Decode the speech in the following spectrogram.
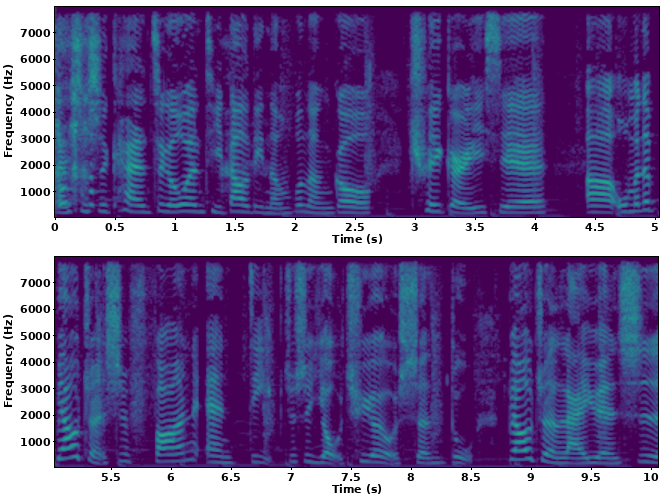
来试试看这个问题到底能不能够 trigger 一些。呃，我们的标准是 fun and deep，就是有趣又有深度。标准来源是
